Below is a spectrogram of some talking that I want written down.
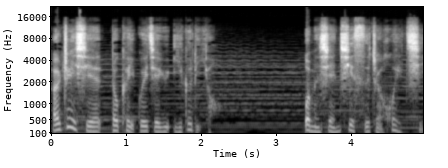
而这些都可以归结于一个理由：我们嫌弃死者晦气。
